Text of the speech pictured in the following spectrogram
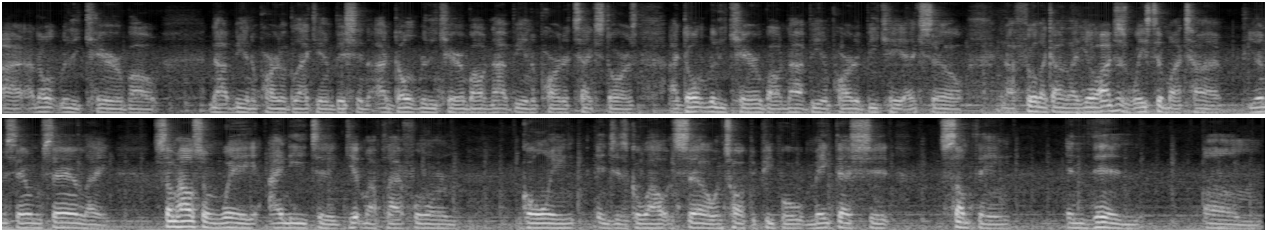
I, I don't really care about not being a part of Black Ambition. I don't really care about not being a part of Techstars. I don't really care about not being part of BKXL. And I feel like I was like, yo, I just wasted my time. You understand what I'm saying? Like somehow, some way, I need to get my platform going and just go out and sell and talk to people, make that shit something, and then um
